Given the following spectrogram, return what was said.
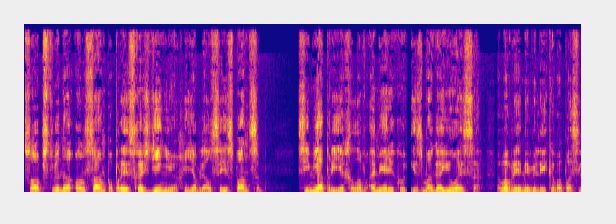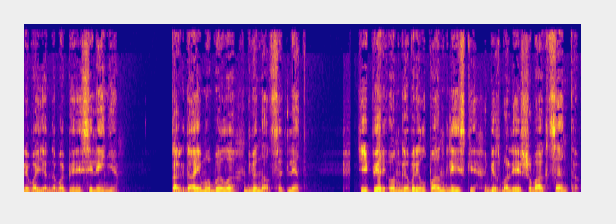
Собственно, он сам по происхождению являлся испанцем. Семья приехала в Америку из Магаюэса во время Великого послевоенного переселения. Тогда ему было 12 лет. Теперь он говорил по-английски, без малейшего акцента.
